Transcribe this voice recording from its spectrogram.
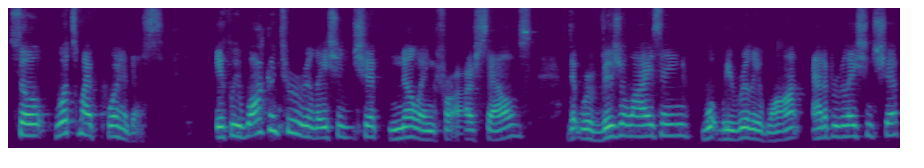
So, what's my point of this? If we walk into a relationship knowing for ourselves that we're visualizing what we really want out of a relationship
